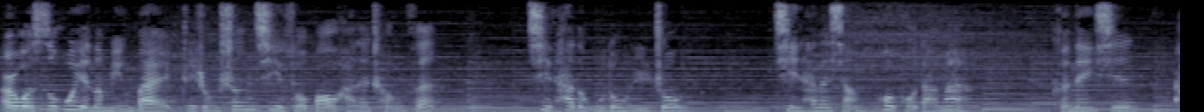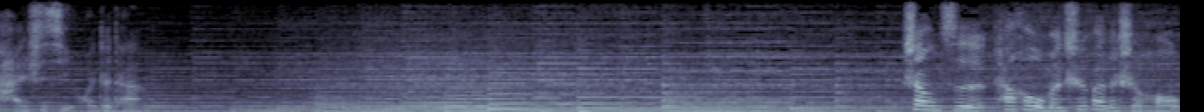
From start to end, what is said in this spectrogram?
而我似乎也能明白这种生气所包含的成分，气他的无动于衷，气他的想破口大骂，可内心还是喜欢着他。上次他和我们吃饭的时候，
